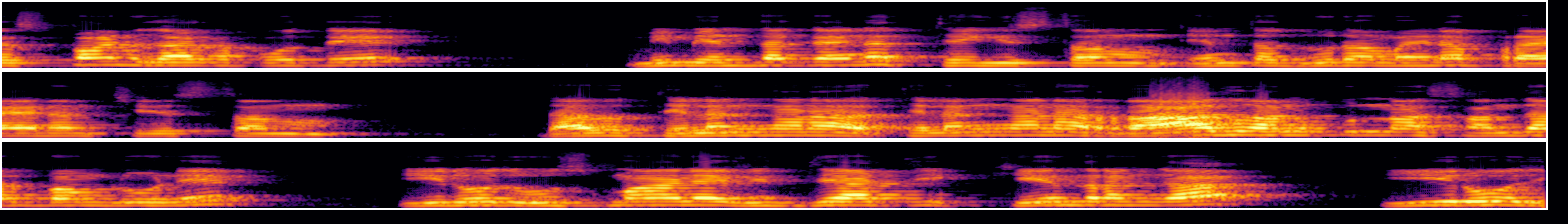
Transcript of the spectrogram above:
రెస్పాండ్ కాకపోతే మేము ఎంతకైనా తెగిస్తాం ఎంత దూరమైనా ప్రయాణం చేస్తాం. దాదాపు తెలంగాణ తెలంగాణ రాదు అనుకున్న సందర్భంలోనే ఈరోజు ఉస్మానియా విద్యార్థి కేంద్రంగా ఈరోజు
